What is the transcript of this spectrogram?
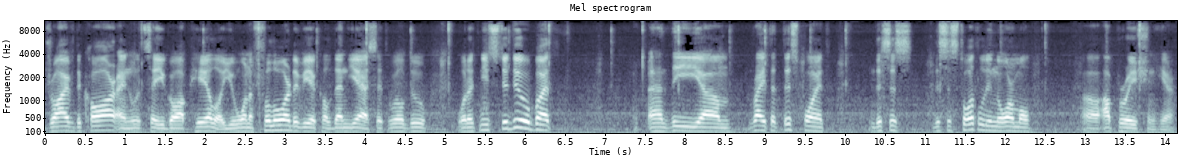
drive the car and let's say you go uphill or you want to floor the vehicle, then yes, it will do what it needs to do. But uh, the um, right at this point, this is this is totally normal uh, operation here.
